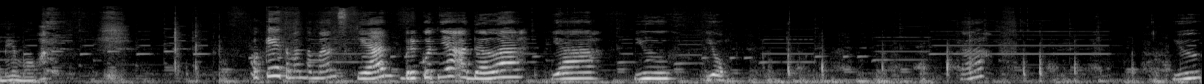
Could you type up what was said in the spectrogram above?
Memo. Oke teman-teman sekian. Berikutnya adalah ya you yo. Ya you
